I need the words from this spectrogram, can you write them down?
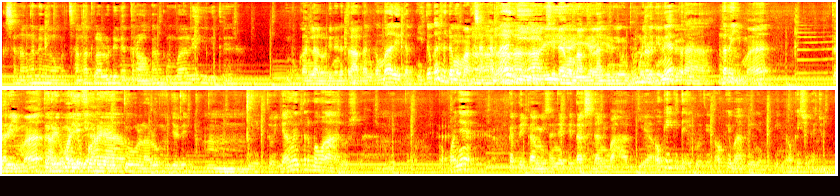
kesenangan yang amat sangat lalu dinetralkan kembali gitu ya bukan lalu dinetralkan kembali tapi itu kan sudah memaksakan Ah, lagi ah, ah, sudah iya, memaksa iya, lagi iya. untuk Benar menjadi juga. netral Hmm. terima terima terima menjadi euforia itu lalu menjadi hmm, gitu jangan terbawa arus lah pokoknya ketika misalnya kita sedang bahagia oke kita ikutin oke bahagianya begini oke sudah cukup.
